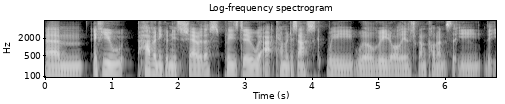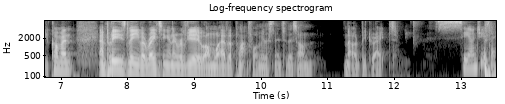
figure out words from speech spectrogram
Um, if you have any good news to share with us, please do. We're at Can We Just Ask. We will read all the Instagram comments that you that you comment, and please leave a rating and a review on whatever platform you're listening to this on. That would be great. See you on Tuesday.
